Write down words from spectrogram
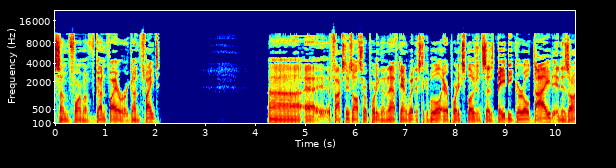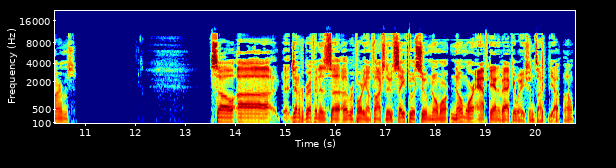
some form of gunfire or gunfight. Uh, uh, Fox News also reporting that an Afghan witness to Kabul airport explosion says baby girl died in his arms. So uh, Jennifer Griffin is uh, uh, reporting on Fox News. Safe to assume no more no more Afghan evacuations. I, yeah, well,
